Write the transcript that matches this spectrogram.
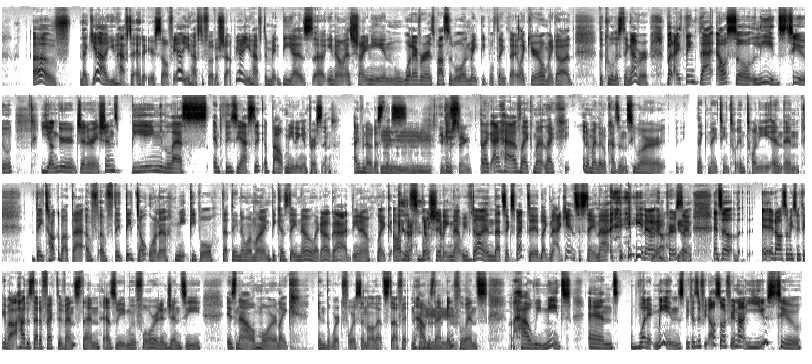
of like yeah you have to edit yourself. Yeah you have to photoshop. Yeah you have to be as uh, you know as shiny and whatever as possible and make people think that like you're oh my god the coolest thing ever. But i think that also leads to younger generations being less enthusiastic about meeting in person. I've noticed this. Mm, interesting. Like i have like my like you know my little cousins who are like 19 and 20 and and they talk about that of of they, they don't want to meet people that they know online because they know like oh god you know like all this bullshitting that we've done that's expected like I can't sustain that you know yeah, in person yeah. and so it, it also makes me think about how does that affect events then as we move forward and Gen Z is now more like in the workforce and all that stuff and how does that mm. influence how we meet and what it means because if you also if you're not used to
